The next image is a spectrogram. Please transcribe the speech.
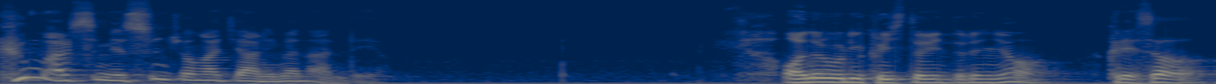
그 말씀에 순종하지 않으면 안 돼요. 오늘 우리 그리스도인들은요. 그래서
